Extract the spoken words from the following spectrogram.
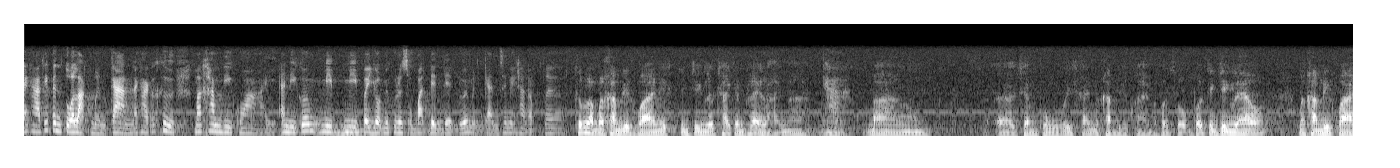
นะคะ ที่เป็นตัวหลักเหมือนกันนะคะ ก็คือมะขามดีควาย อันนี้ก็มีมีประโยชน์มีคุณสมบัติเด่นๆ ด้วยเหมือนกันใช่ไหมคะดรสำหรับมะขามดีควายนี่จริง ๆ แล้วใช้กันแพร่หลายมากนะค่ะฮะบางเอ่อแชมพูก็ใช้มะขามดีควายมาผสม เพราะจริง ๆ แล้ว มะขามดีควาย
